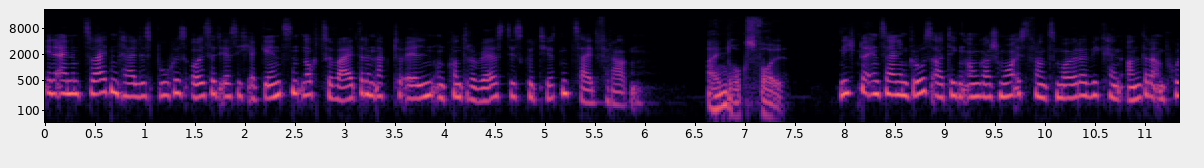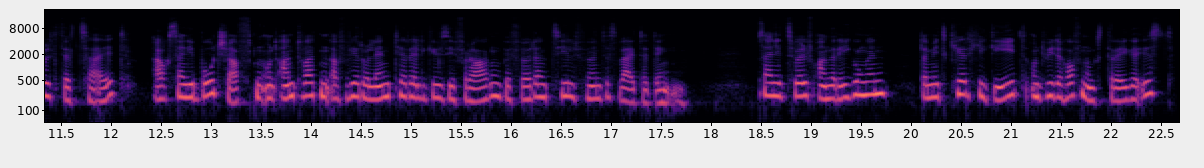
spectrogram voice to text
In einem zweiten Teil des Buches äußert er sich ergänzend noch zu weiteren aktuellen und kontrovers diskutierten Zeitfragen. Eindrucksvoll. Nicht nur in seinem großartigen Engagement ist Franz Meurer wie kein anderer am Puls der Zeit, auch seine Botschaften und Antworten auf virulente religiöse Fragen befördern zielführendes Weiterdenken. Seine zwölf Anregungen, damit Kirche geht und wieder Hoffnungsträger ist,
